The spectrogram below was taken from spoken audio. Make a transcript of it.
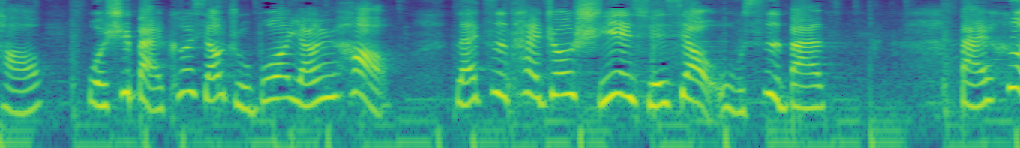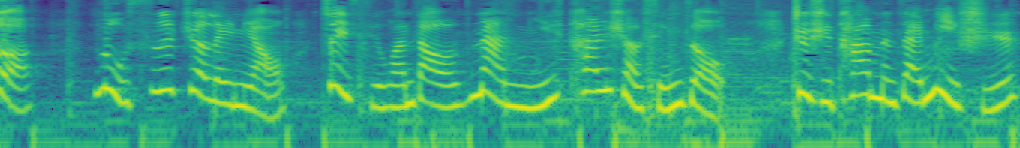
好，我是百科小主播杨玉浩，来自泰州实验学校五四班。白鹤、鹭鸶这类鸟最喜欢到烂泥滩上行走，这是它们在觅食。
